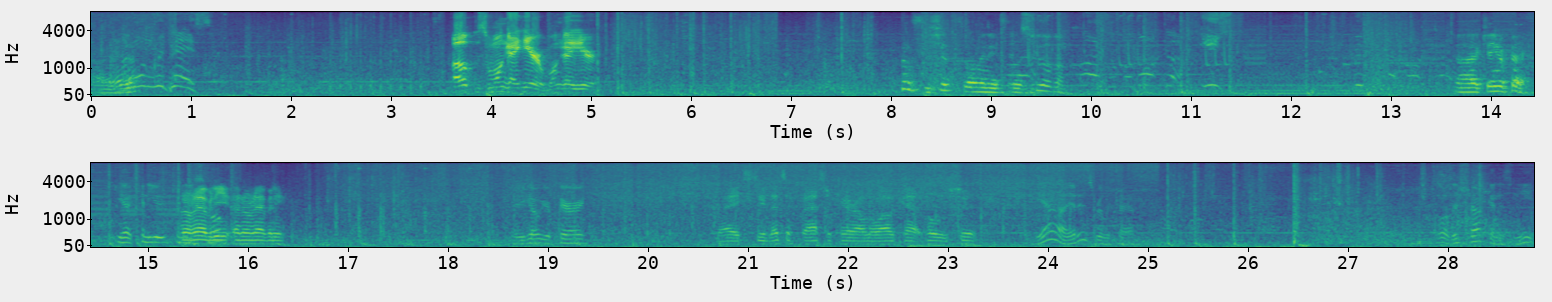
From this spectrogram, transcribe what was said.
I'm repairs. Oh, there's one guy here. One guy here. I don't see shit. So many There's two of them. Uh, can you repair? Yeah, can you? I don't you have smoke? any. I don't have any. There you go. You're repairing. Nice, dude. That's a fast repair on the Wildcat. Holy shit. Yeah, it is really fast. Oh, this shotgun is neat.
